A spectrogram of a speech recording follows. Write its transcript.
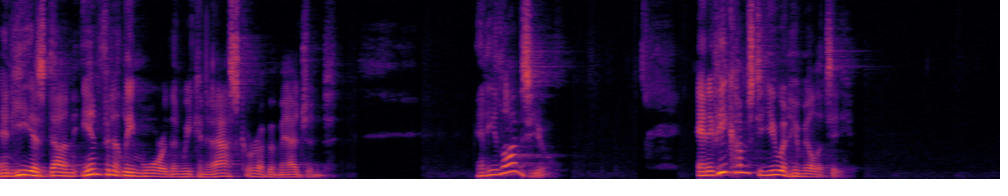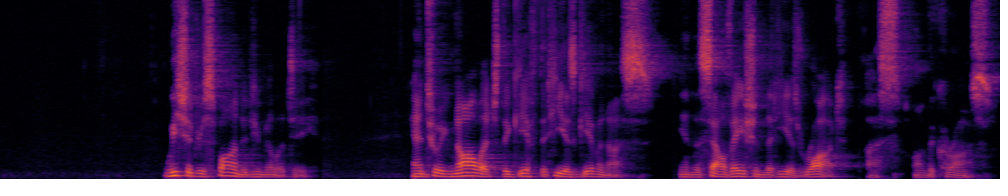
And he has done infinitely more than we can ask or have imagined. And he loves you. And if he comes to you in humility, we should respond in humility and to acknowledge the gift that He has given us in the salvation that He has wrought us on the cross.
